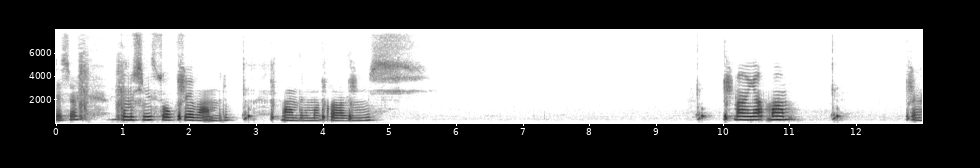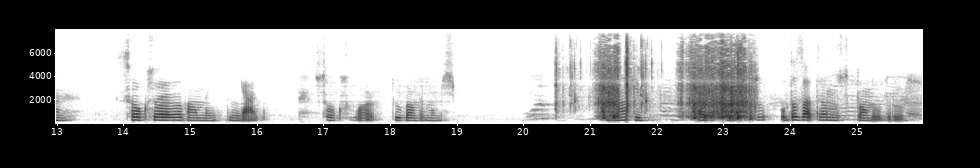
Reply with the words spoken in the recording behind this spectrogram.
Arkadaşlar bunu şimdi soğuk suya bandırıp bandırmak lazımmış. Ben yapmam. Ben soğuk suya bandırdım geldim. Soğuk su var. Dur bandırmamışım. Ne yapayım? Azıcık su. O da zaten musluktan dolduruyoruz.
